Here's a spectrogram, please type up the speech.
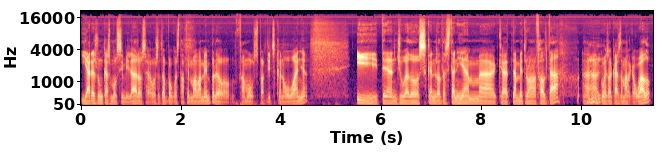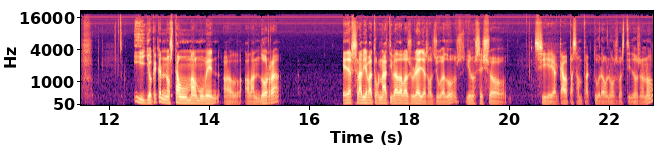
i ara és un cas molt similar. El Saragossa tampoc ho està fent malament, però fa molts partits que no guanya i tenen jugadors que nosaltres teníem eh, que també trobem a faltar, eh, Mhm. com és el cas de Marc Aguado. I jo crec que no està un mal moment a l'Andorra. Eder Saràbia va tornar a tibar de les orelles als jugadors. Jo no sé això si acaba passant factura o no als vestidors o no.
